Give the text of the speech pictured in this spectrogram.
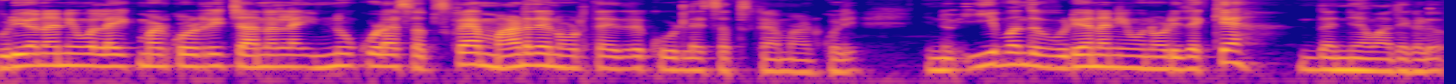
ವಿಡಿಯೋನ ನೀವು ಲೈಕ್ ಮಾಡ್ಕೊಳ್ರಿ ಚಾನಲ್ನ ಇನ್ನೂ ಕೂಡ ಸಬ್ಸ್ಕ್ರೈಬ್ ಮಾಡದೆ ನೋಡ್ತಾ ಇದ್ರೆ ಕೂಡಲೇ ಸಬ್ಸ್ಕ್ರೈಬ್ ಮಾಡ್ಕೊಳ್ಳಿ. ಇನ್ನು ಈ ಒಂದು ವಿಡಿಯೋನ ನೀವು ನೋಡಿದ್ದಕ್ಕೆ ಧನ್ಯವಾದಗಳು.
